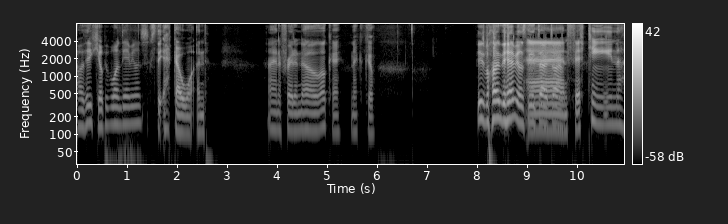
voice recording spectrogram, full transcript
Oh, did he kill people in the ambulance? It's the Ecto-1. I ain't afraid of no. Okay, Nick kill. He's behind the ambulance the entire time. and fifteen.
